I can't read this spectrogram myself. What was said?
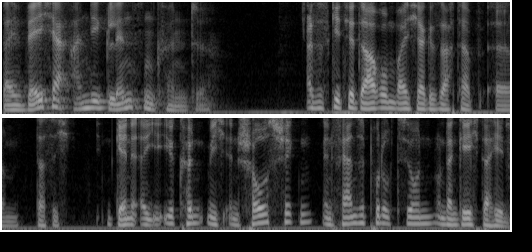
bei welcher Andi glänzen könnte. Also es geht hier darum, weil ich ja gesagt habe, ähm, dass ich gerne, äh, ihr könnt mich in Shows schicken, in Fernsehproduktionen und dann gehe ich dahin.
